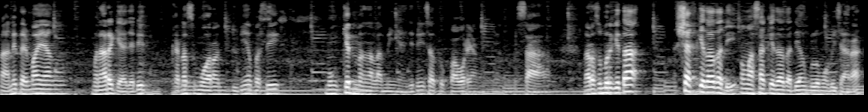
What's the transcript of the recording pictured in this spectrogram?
Nah, ini tema yang menarik ya. Jadi karena semua orang di dunia pasti mungkin mengalaminya. Jadi ini satu power yang, yang besar. Narasumber kita chef kita tadi, pemasak kita tadi yang belum mau bicara.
